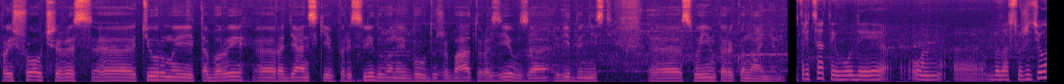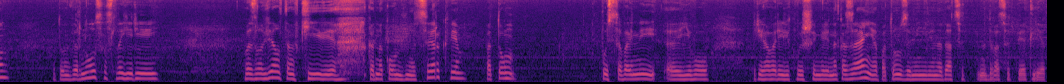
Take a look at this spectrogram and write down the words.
Пройшов через е, тюрми і табори е, радянські, переслідуваний був дуже багато разів за відданість е, своїм переконанням. В 30-е годы он э, был осужден, потом вернулся с лагерей, возглавлял там в Киеве канакомбные церкви, потом после войны э, его приговорили к высшей мере наказания, а потом заменили на, 20, на 25 лет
